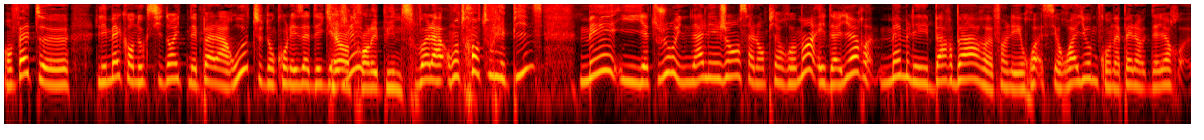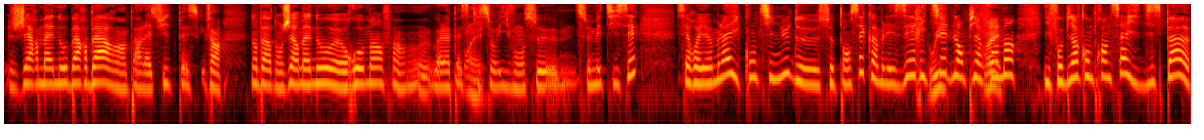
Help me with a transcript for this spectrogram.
en fait, euh, les mecs en Occident, ils tenaient pas la route, donc on les a dégagés. Tiens, on prend les pins. Voilà, on prend tous les pins. Mais il y a toujours une allégeance à l'Empire romain. Et d'ailleurs, même les barbares barbares, enfin les rois, ces royaumes qu'on appelle d'ailleurs germano-barbares hein, par la suite, parce que, enfin non pardon, germano-romains, enfin euh, voilà parce Ouais. qu'ils sont, ils vont se, se métisser. Ces royaumes-là, ils continuent de se penser comme les héritiers Oui. de l'empire Ouais. romain. Il faut bien comprendre ça. Ils se disent pas euh,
